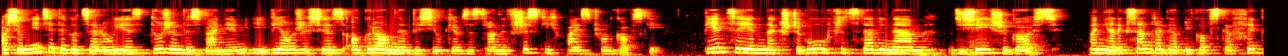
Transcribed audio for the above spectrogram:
Osiągnięcie tego celu jest dużym wyzwaniem i wiąże się z ogromnym wysiłkiem ze strony wszystkich państw członkowskich. Więcej jednak szczegółów przedstawi nam dzisiejszy gość, pani Aleksandra Gawlikowska-Fyk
